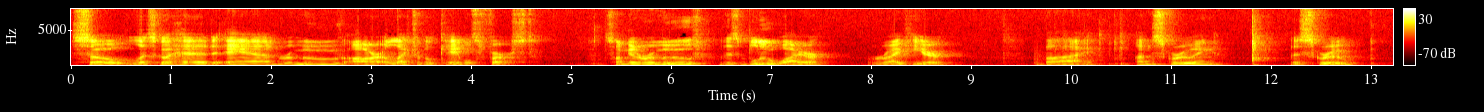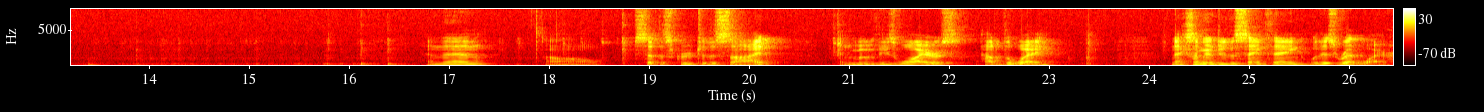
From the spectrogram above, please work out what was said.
So let's go ahead and remove our electrical cables first. So I'm going to remove this blue wire right here by unscrewing this screw. And then I'll set the screw to the side and move these wires out of the way. Next I'm going to do the same thing with this red wire.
